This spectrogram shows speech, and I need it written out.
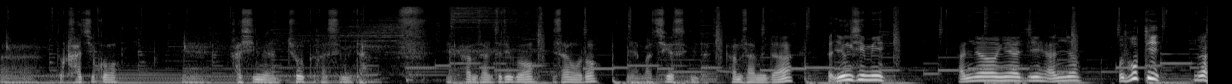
아, 또 가지고 예, 가시면 좋을 것 같습니다. 예, 감사를 드리고 이상으로 예, 마치겠습니다. 감사합니다. 자, 영심이 안녕 해야지 안녕. 어디 호피 이리 와.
